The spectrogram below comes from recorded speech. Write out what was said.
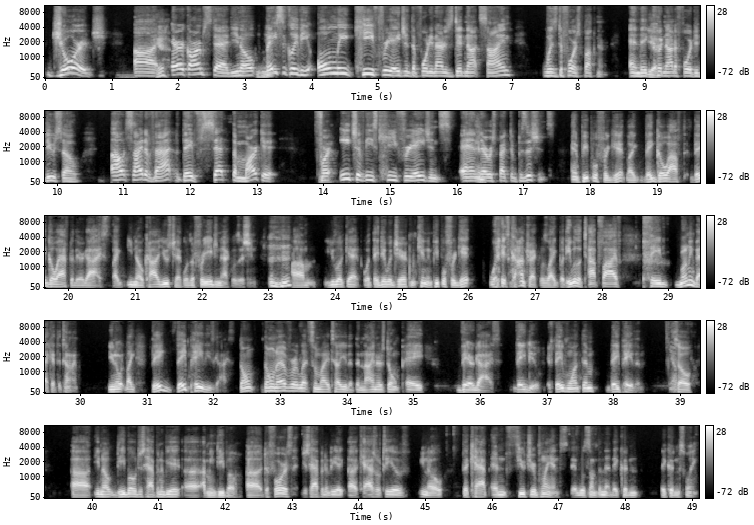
george uh yeah. Arik Armstead, you know, mm-hmm. basically the only key free agent the 49ers did not sign was DeForest Buckner and they yeah. could not afford to do so. Outside of that, they've set the market for each of these key free agents and, And- their respective positions. and people forget like they go after they go after their guys. Like you know, Kyle Juszczyk was a free agent acquisition. Mhm. Um, you look at what they did with Jerick McKinnon. People forget what his contract was like, but he was a top five paid running back at the time. You know, like they they pay these guys. Don't don't ever let somebody tell you that the Niners don't pay their guys. They do. If they want them, they pay them. Yep. So, uh, you know, Deebo just happened to be. Uh, I mean, Deebo, uh, DeForest just happened to be a, a casualty of you know the cap and future plans. It was something that they couldn't they couldn't swing.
